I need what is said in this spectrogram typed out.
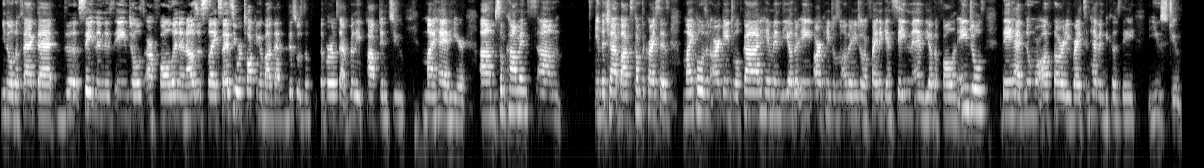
you know, the fact that the Satan and his angels are fallen. And I was just like, so as you were talking about that, this was the, the verse that really popped into my head here. Um, some comments. Um, in the chat box, Come to Christ says Michael is an archangel of God. Him and the other archangels and other angels are fighting against Satan and the other fallen angels. They had no more authority rights in heaven because they used to.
